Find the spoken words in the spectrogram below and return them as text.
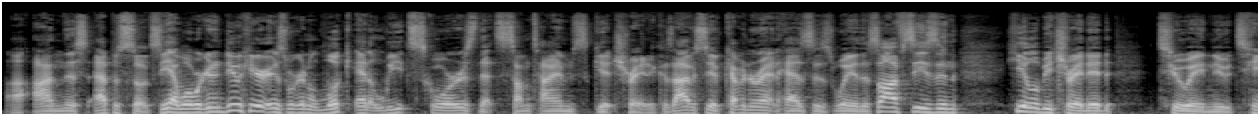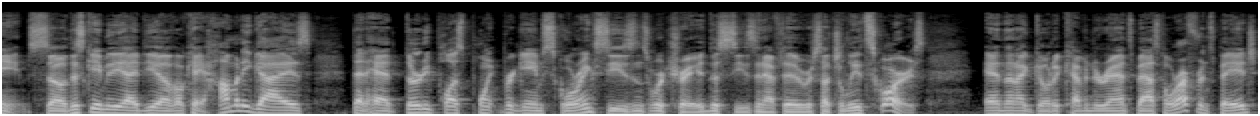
Uh, on this episode. So, yeah, what we're going to do here is we're going to look at elite scores that sometimes get traded. Because obviously, if Kevin Durant has his way this offseason, he'll be traded to a new team. So, this gave me the idea of okay, how many guys that had 30 plus point per game scoring seasons were traded this season after they were such elite scorers? And then I go to Kevin Durant's basketball reference page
